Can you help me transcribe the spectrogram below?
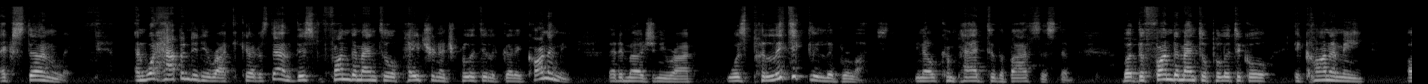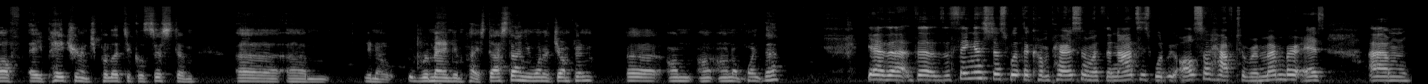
externally. And what happened in Iraqi Kurdistan, this fundamental patronage political economy that emerged in Iraq was politically liberalized, you know, compared to the Ba'ath system. But the fundamental political economy of a patronage political system, uh, um, you know, remained in place. Dastan, you want to jump in uh, on, on, on a point there? Yeah, the, the the thing is just with the comparison with the Nazis, what we also have to remember is um,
